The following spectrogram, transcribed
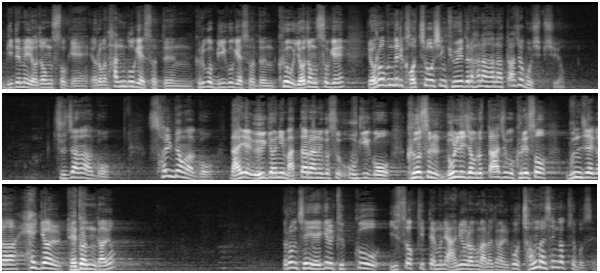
믿음의 여정 속에 여러분 한국에서든 그리고 미국에서든 그 여정 속에 여러분들이 거쳐오신 교회들 하나하나 따져보십시오. 주장하고 설명하고 나의 의견이 맞다라는 것을 우기고 그것을 논리적으로 따지고 그래서 문제가 해결되던가요? 여러분 제 얘기를 듣고 있었기 때문에 아니오라고 말하지 말고 정말 생각해 보세요.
